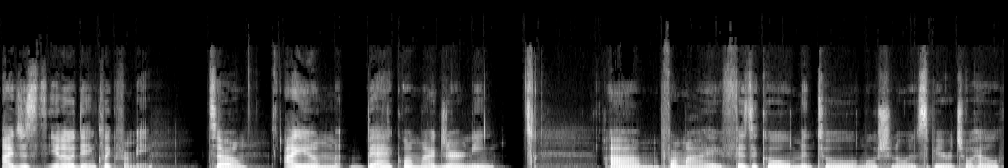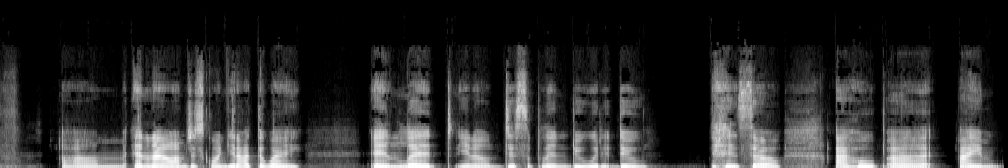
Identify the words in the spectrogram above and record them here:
I just, you know, it didn't click for me. So I am back on my journey um, for my physical, mental, emotional, and spiritual health. Um, and now I'm just going to get out the way and let, you know, discipline do what it do. And so I hope uh, I am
